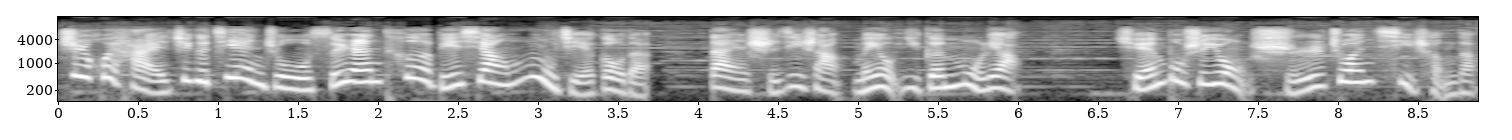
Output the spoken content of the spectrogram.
智慧海这个建筑虽然特别像木结构的，但实际上没有一根木料，全部是用石砖砌成的。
